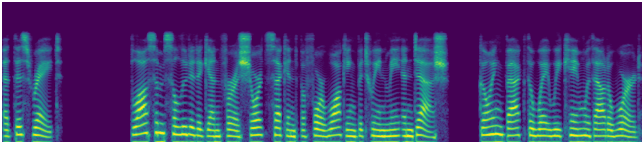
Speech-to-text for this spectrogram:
at this rate. Blossom saluted again for a short second before walking between me and Dash, going back the way we came without a word.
